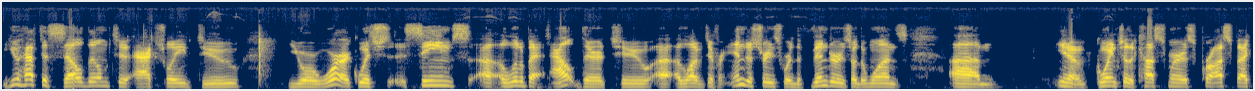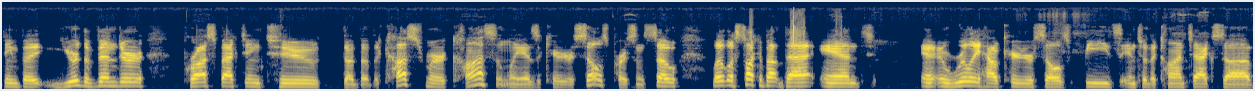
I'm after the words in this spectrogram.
you have to sell them to actually do your work, which seems a little bit out there to a lot of different industries where the vendors are the ones, um, you know, going to the customers, prospecting, but you're the vendor prospecting to the, the, the customer constantly as a carrier salesperson. So let, us talk about that and, and really how carrier sales feeds into the context of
